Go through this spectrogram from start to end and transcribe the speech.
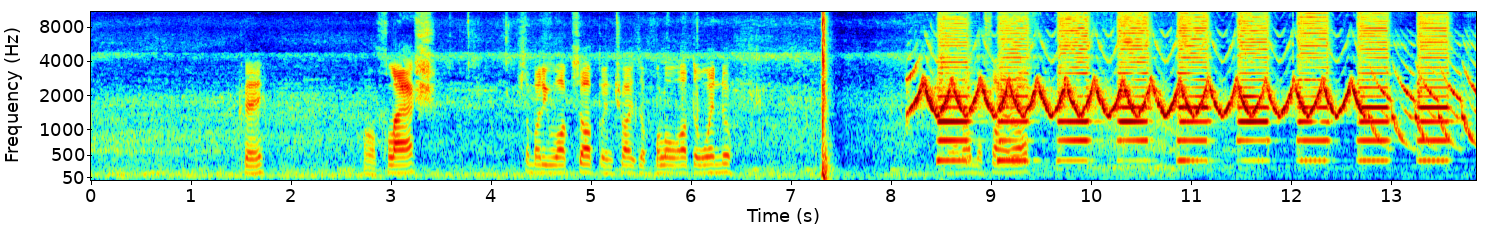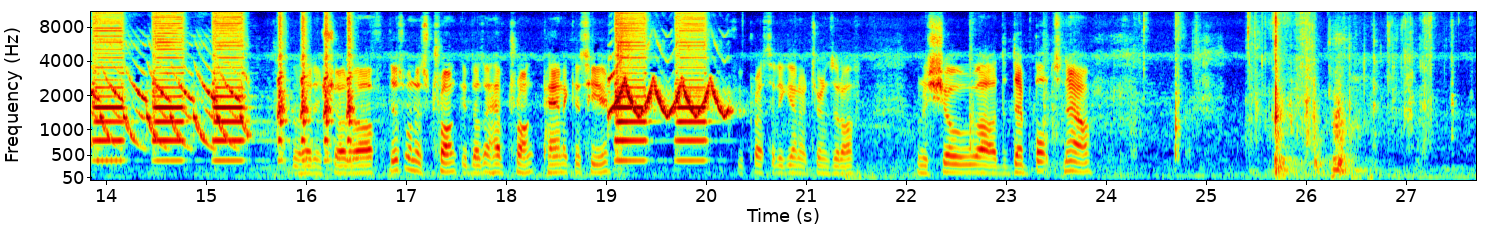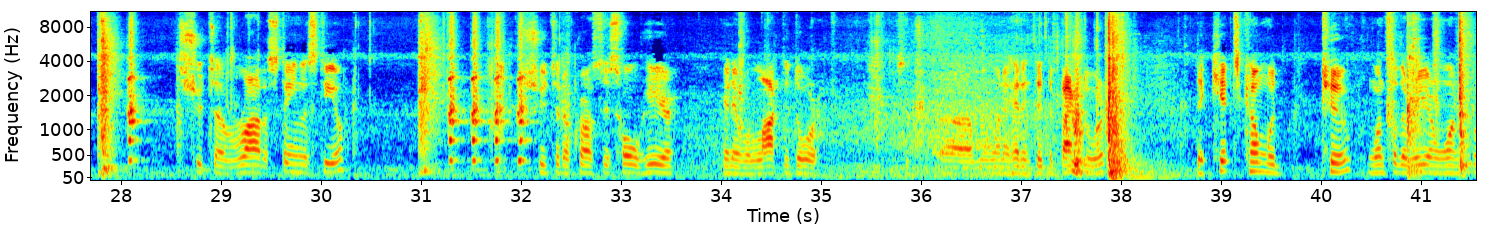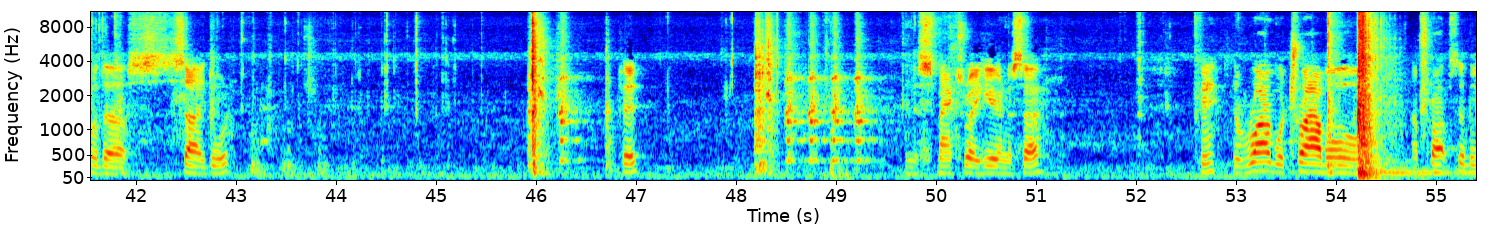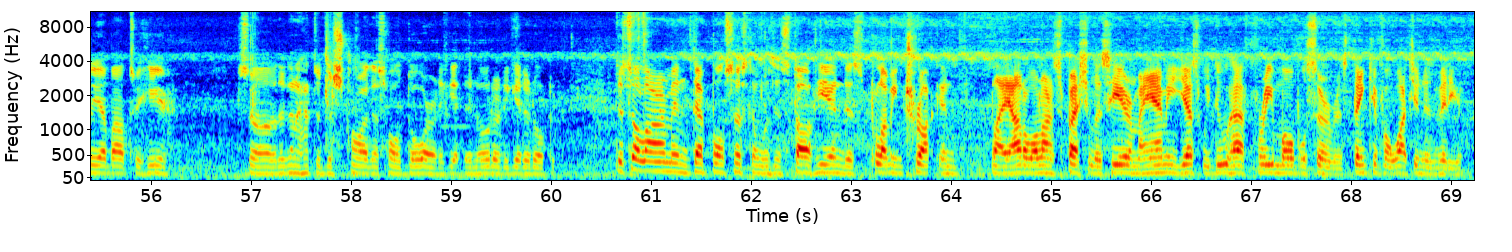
okay? Will flash. Somebody walks up and tries to blow out the window. Go ahead and shut it off. This one is trunk. It doesn't have trunk. Panic is here. If you press it again it turns it off. I'm going to show uh, the deadbolts now. Shoots a rod of stainless steel shoots it across this hole here and it will lock the door. So uh, we went ahead and did the back door. The kits come with two, one for the rear and one for the side door. Okay. And it smacks right here in the side. Okay, the rod will travel approximately about to here. So they're gonna have to destroy this whole door to get in order to get it open. This alarm and deadbolt system was installed here in this plumbing truck and by Auto Alarm Specialist here in Miami. Yes, we do have free mobile service. Thank you for watching this video.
